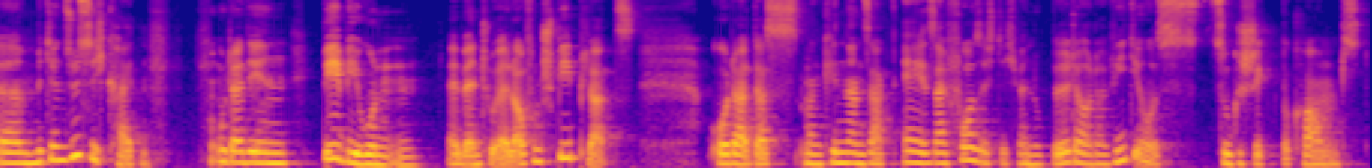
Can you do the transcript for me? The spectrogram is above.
äh, mit den Süßigkeiten. Oder den Babyhunden, eventuell auf dem Spielplatz. Oder dass man Kindern sagt, ey, sei vorsichtig, wenn du Bilder oder Videos zugeschickt bekommst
